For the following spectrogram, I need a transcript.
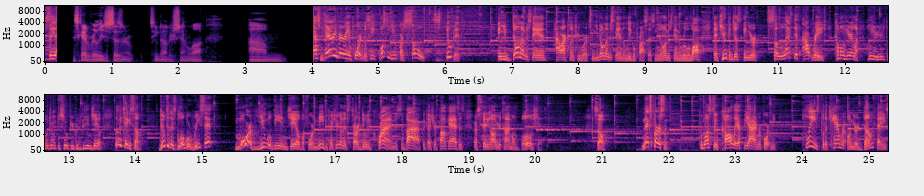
See, this guy really just doesn't seem to understand law. Um, That's very, very important. But see, most of you are so stupid and you don't understand how our country works and you don't understand the legal process and you don't understand the rule of law that you can just, in your selective outrage, come on here like, oh, yeah, don't drop the soap, you're going to be in jail. Let me tell you something. Due to this global reset, more of you will be in jail before me because you're going to start doing crime to survive because your punk asses are spending all your time on bullshit. So, next person who wants to call the FBI and report me, please put a camera on your dumb face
